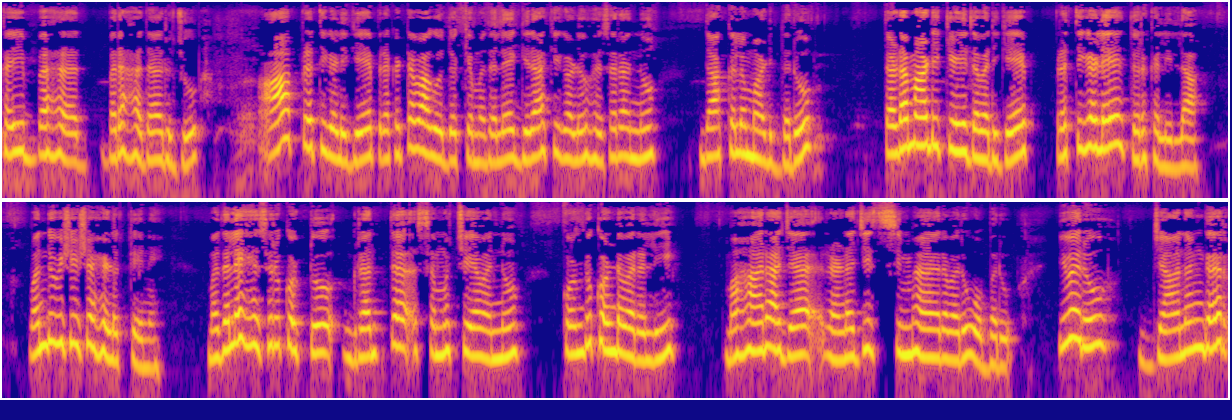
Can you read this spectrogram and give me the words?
ಕೈ ಬರಹದ ರುಜು. ಆ ಪ್ರತಿಗಳಿಗೆ ಪ್ರಕಟವಾಗುವುದಕ್ಕೆ ಮೊದಲೇ ಗಿರಾಕಿಗಳು ಹೆಸರನ್ನು ದಾಖಲು ಮಾಡಿದ್ದರು. ತಡ ಮಾಡಿ ಕೇಳಿದವರಿಗೆ ಪ್ರತಿಗಳೇ ದೊರಕಲಿಲ್ಲ. ಒಂದು ವಿಶೇಷ ಹೇಳುತ್ತೇನೆ. ಮೊದಲೇ ಹೆಸರು ಕೊಟ್ಟು ಗ್ರಂಥ ಸಮುಚ್ಚಯವನ್ನು ಕೊಂಡುಕೊಂಡವರಲ್ಲಿ ಮಹಾರಾಜ ರಣಜಿತ್ ಸಿಂಹರವರು ಒಬ್ಬರು. ಇವರು ಜಾನಂಗರ್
